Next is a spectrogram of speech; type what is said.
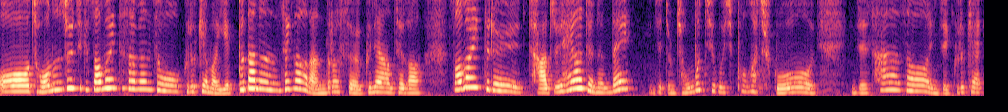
어, 저는 솔직히 서마이트 사면서 그렇게 막 예쁘다는 생각은 안 들었어요. 그냥 제가 서마이트를 자주 해야 되는데, 이제 좀 정붙이고 싶어가지고, 이제 사서 이제 그렇게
